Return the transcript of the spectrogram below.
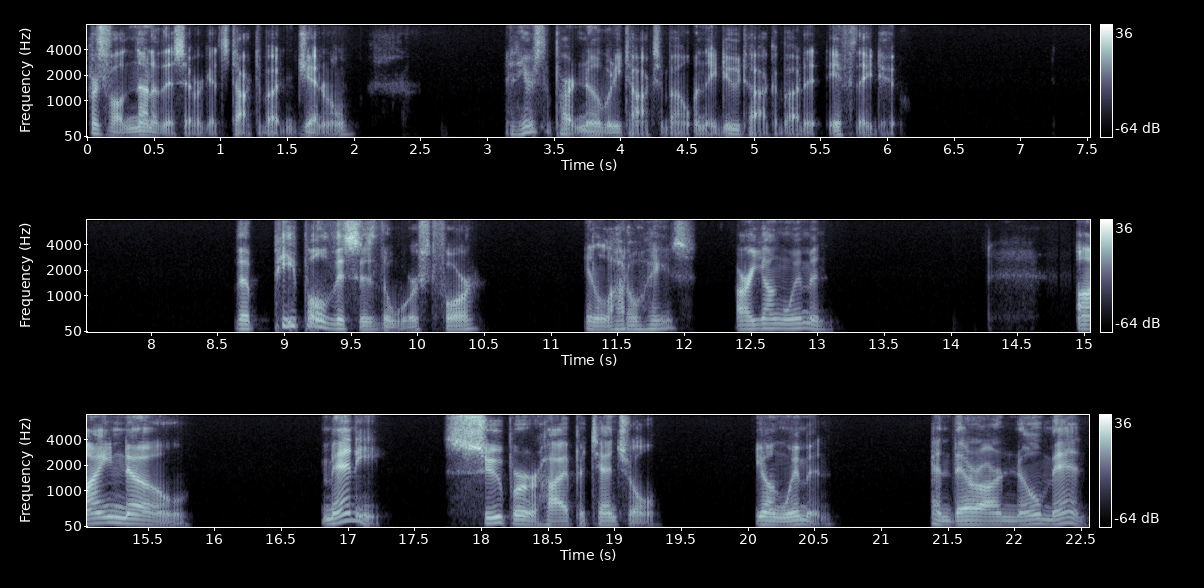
first of all, none of this ever gets talked about in general. And here's the part nobody talks about when they do talk about it, if they do. The people this is the worst for, in a lot of ways, are young women. I know many super high potential young women, and there are no men.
